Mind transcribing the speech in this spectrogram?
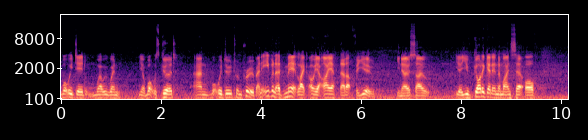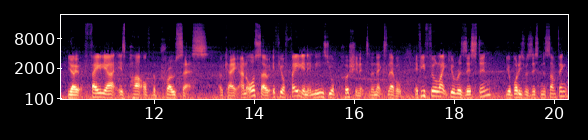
what we did, where we went, you know, what was good and what we do to improve. And even admit like, oh yeah, I effed that up for you. You know, so you know, you've got to get in the mindset of, you know, failure is part of the process okay and also if you're failing it means you're pushing it to the next level if you feel like you're resisting your body's resisting to something,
